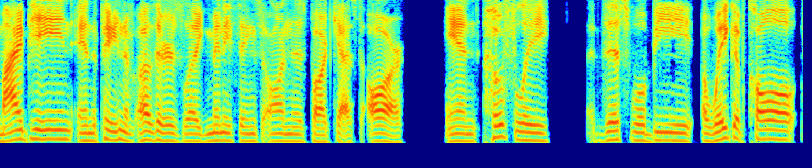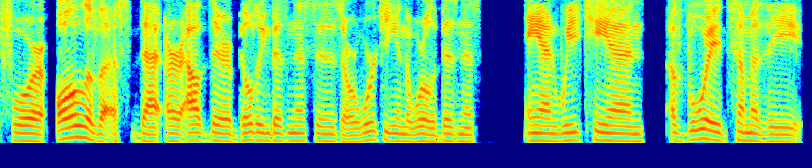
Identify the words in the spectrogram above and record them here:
my pain and the pain of others, like many things on this podcast are. And hopefully, this will be a wake up call for all of us that are out there building businesses or working in the world of business. And we can avoid some of the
